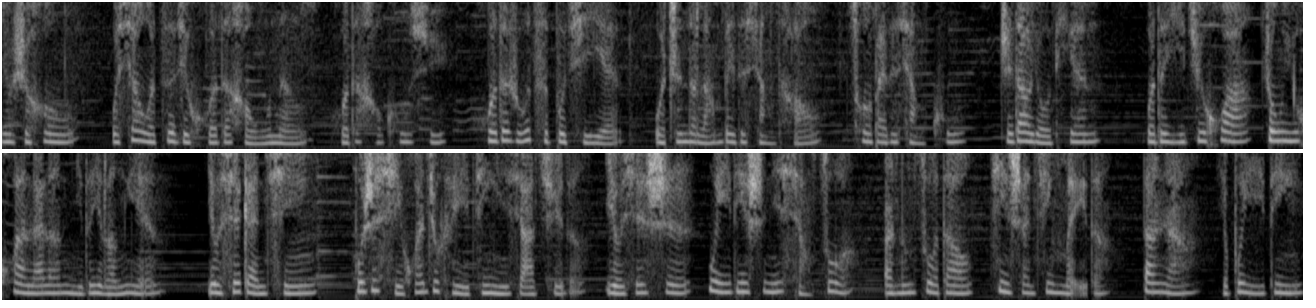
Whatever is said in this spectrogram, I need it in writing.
有时候，我笑我自己活得好无能，活得好空虚，活得如此不起眼。我真的狼狈的想逃，挫败的想哭。直到有天，我的一句话终于换来了你的冷眼。有些感情，不是喜欢就可以经营下去的；有些事，不一定是你想做而能做到尽善尽美的。当然，也不一定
